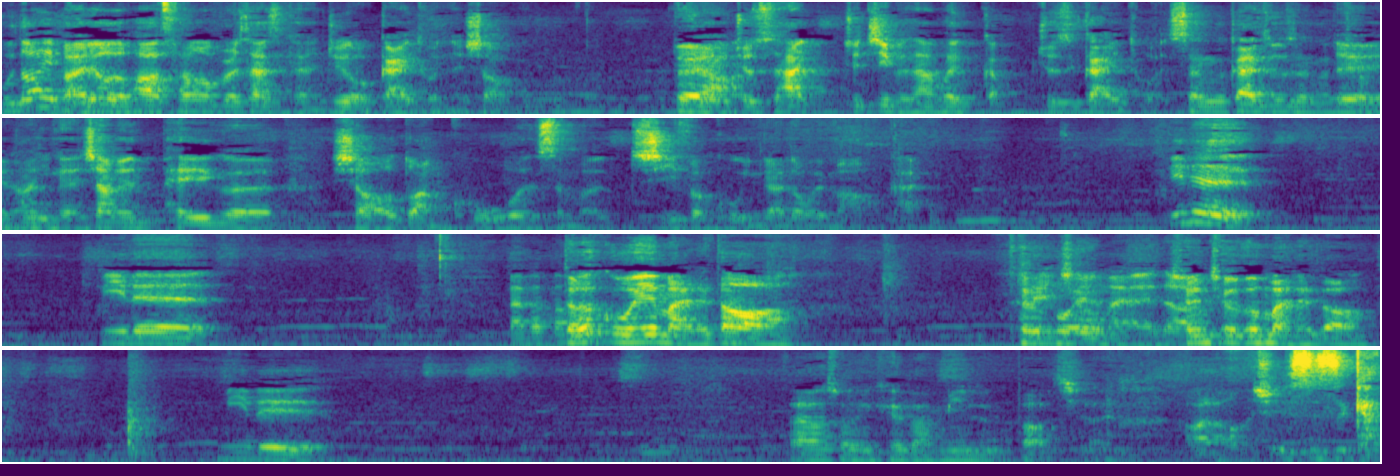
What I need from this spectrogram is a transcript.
不到一百六的话，穿 oversize 可能就有盖臀的效果。对啊，就是它就基本上会盖，就是盖臀。整个盖住整个对，臀然后你。可能下面配一个小短裤或者什么七分裤，应该都会蛮好看。你的，你的，拜拜拜德国也买得到啊，德全国也球买得到，全球都买得到。你的，大家说你可以把米勒抱起来。好了，我去试试看。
